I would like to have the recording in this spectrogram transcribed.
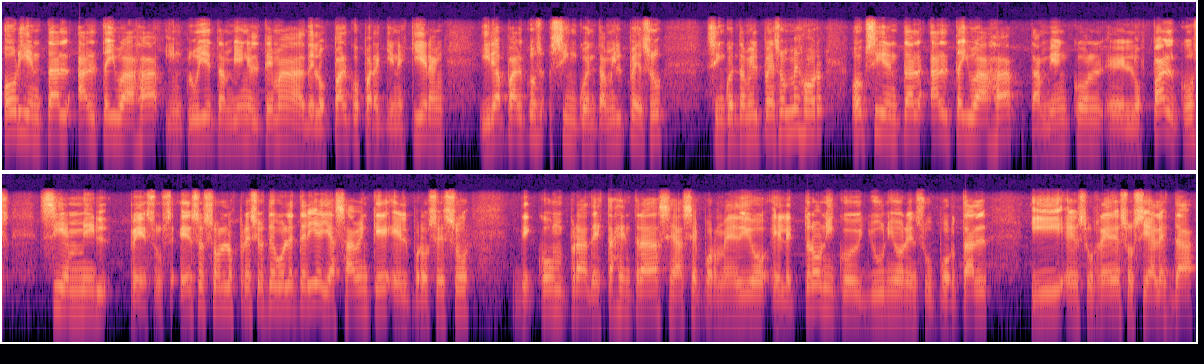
Oriental, alta y baja, incluye también el tema de los palcos para quienes quieran ir a palcos, 50 mil pesos. 50 mil pesos mejor. Occidental, alta y baja, también con los palcos, 100 mil pesos. Esos son los precios de boletería. Ya saben que el proceso de compra de estas entradas se hace por medio electrónico. Junior en su portal y en sus redes sociales da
